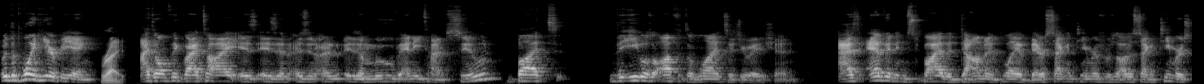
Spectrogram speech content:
But the point here being, Right. I don't think Vaitai is is an, is an, is a move anytime soon. But the Eagles' offensive line situation, as evidenced by the dominant play of their second teamers versus other second teamers,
